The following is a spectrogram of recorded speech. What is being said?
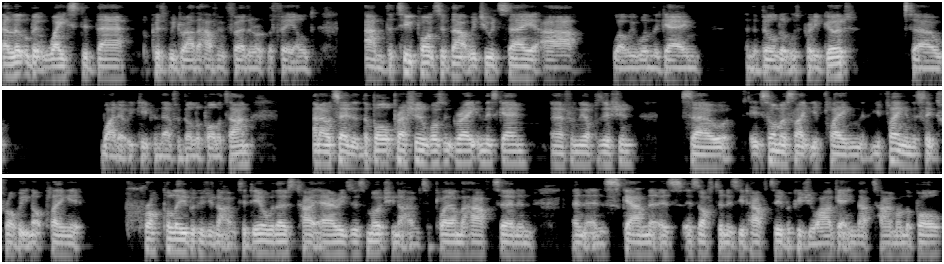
a little bit wasted there because we'd rather have him further up the field. And the two points of that, which you would say are, well, we won the game and the build up was pretty good. So why don't we keep him there for build up all the time? And I would say that the ball pressure wasn't great in this game uh, from the opposition. So it's almost like you're playing you're playing in the sixth role, but you're not playing it properly because you're not having to deal with those tight areas as much. You're not having to play on the half turn and and, and scan as, as often as you'd have to because you are getting that time on the ball.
